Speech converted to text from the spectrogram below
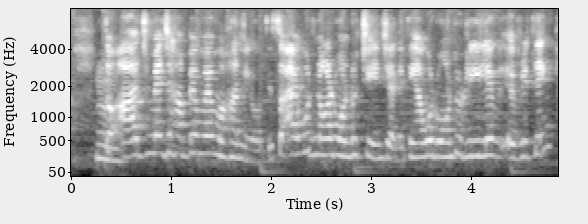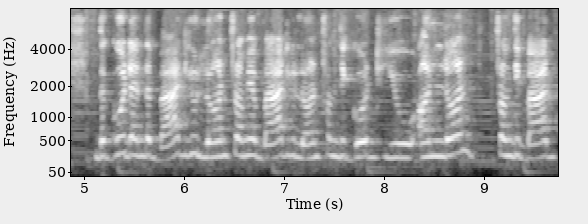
hmm. तो आज मैं जहाँ पे मैं वहाँ नहीं होती so I would not want to change anything I would want to relive everything the good and the bad you learn from your bad you learn from the good you unlearn from the bad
